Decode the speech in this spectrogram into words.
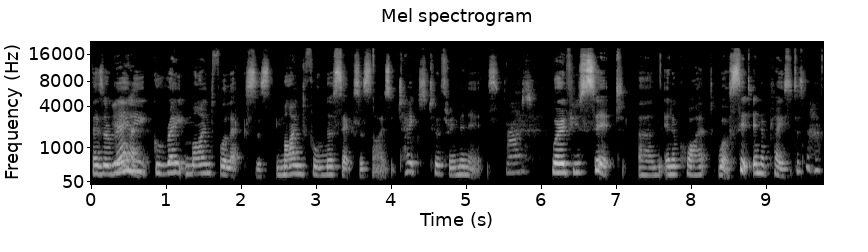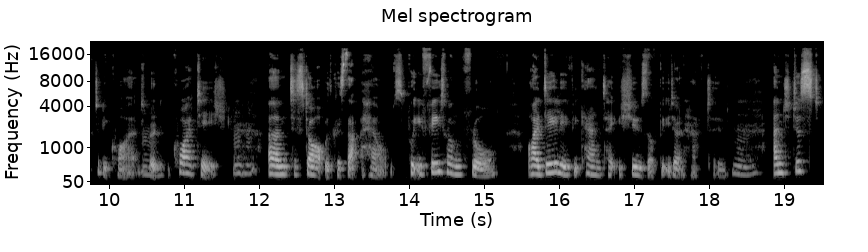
There's a Yeah. really great mindful exercise, mindfulness exercise. It takes two or three minutes Right. Where if you sit um, in a quiet, well, sit in a place, it doesn't have to be quiet, Mm. but quietish Mhm. um, to start with, because that helps. Put your feet on the floor. Ideally, if you can, take your shoes off, but you don't have to. Mm. And just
